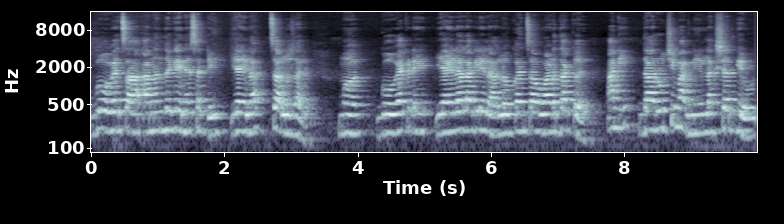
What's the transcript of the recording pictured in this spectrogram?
गोव्याचा आनंद घेण्यासाठी यायला चालू झाले. मग गोव्याकडे यायला लागलेला लोकांचा वाढता कल आणि दारूची मागणी लक्षात घेऊन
